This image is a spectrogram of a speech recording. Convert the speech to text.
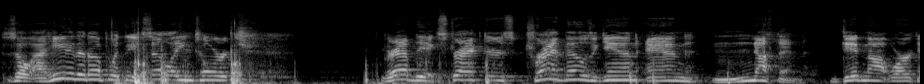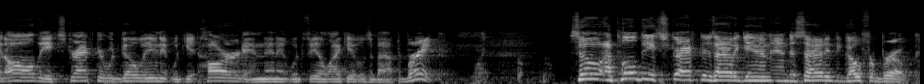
So I heated it up with the acetylene torch grabbed the extractors, tried those again, and nothing. Did not work at all. The extractor would go in, it would get hard, and then it would feel like it was about to break. So I pulled the extractors out again and decided to go for broke.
